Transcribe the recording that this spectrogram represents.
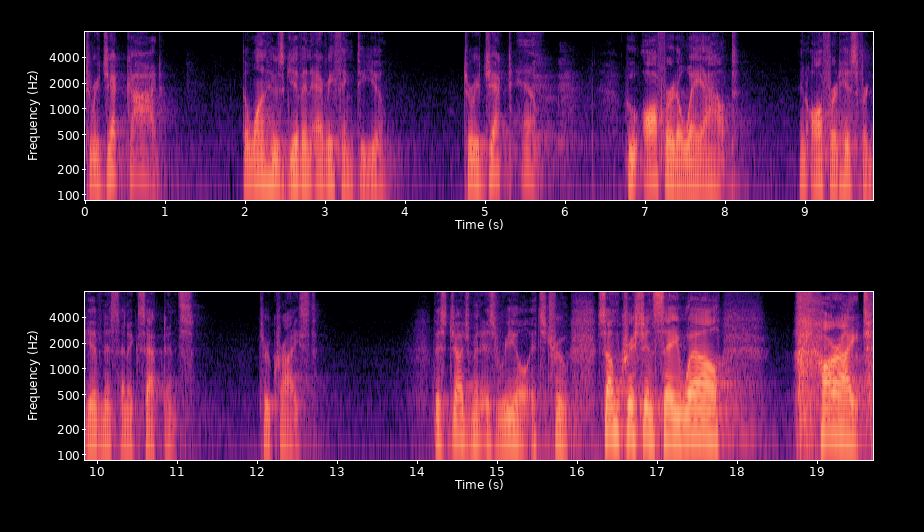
to reject God, the one who's given everything to you, to reject Him who offered a way out and offered his forgiveness and acceptance through Christ. This judgment is real, it's true. Some Christians say, well, all right,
